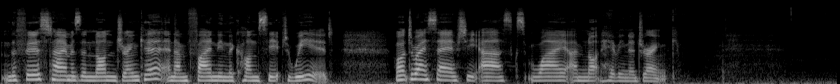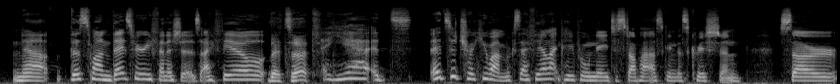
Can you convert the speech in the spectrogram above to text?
The first time as a non drinker, and I'm finding the concept weird. What do I say if she asks why I'm not having a drink? Now, this one, that's where he finishes. I feel, That's it. yeah, it's it's a tricky one because I feel like people need to stop asking this question. So,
